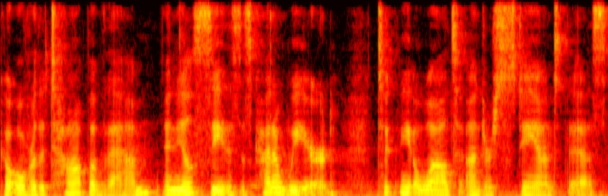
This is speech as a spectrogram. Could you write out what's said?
go over the top of them. And you'll see this is kind of weird. Took me a while to understand this,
